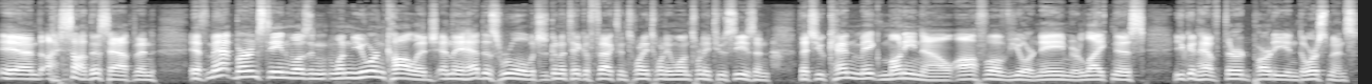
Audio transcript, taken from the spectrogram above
and I saw this happen. If Matt Bernstein was in when you were in college, and they had this rule, which is going to take effect in 2021-22 season, that you can make money now off of your name, your likeness. You can have third-party endorsements.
